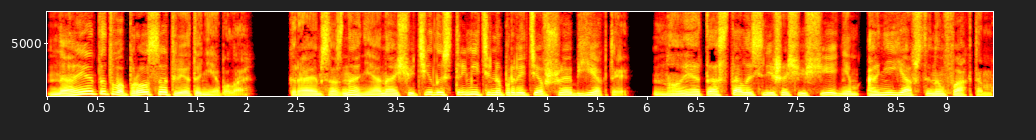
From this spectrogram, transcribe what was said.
На этот вопрос ответа не было. Краем сознания она ощутила стремительно пролетевшие объекты, но это осталось лишь ощущением, а не явственным фактом.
